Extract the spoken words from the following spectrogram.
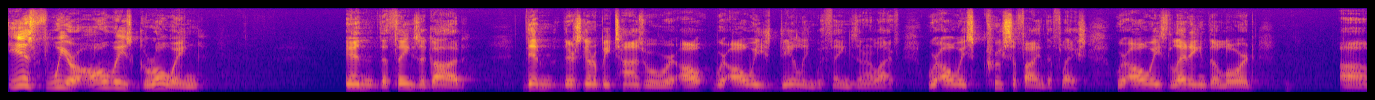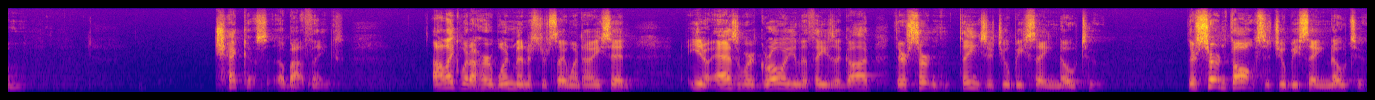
if we are always growing in the things of God, then there's going to be times where we're, all, we're always dealing with things in our life. We're always crucifying the flesh. We're always letting the Lord um, check us about things. I like what I heard one minister say one time. He said, you know, as we're growing in the things of God, there's certain things that you'll be saying no to. There's certain thoughts that you'll be saying no to.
